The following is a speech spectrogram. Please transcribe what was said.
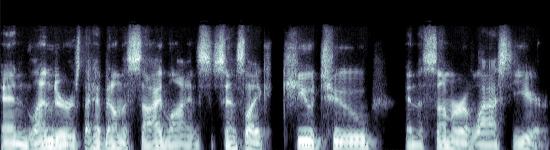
and lenders that have been on the sidelines since like Q2 in the summer of last year.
